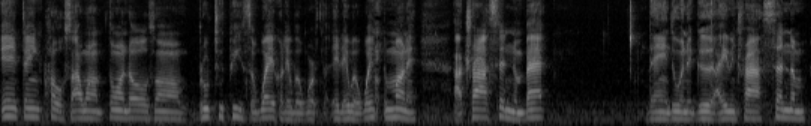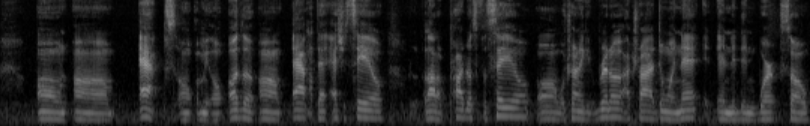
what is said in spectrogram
anything close. I up throwing those um, Bluetooth pieces away because they were worth they, they were wasting money. I tried sending them back. They ain't doing it good. I even tried sending them on um, apps, on I mean on other um, apps that actually sell a lot of products for sale or we're trying to get rid of. I tried doing that and it didn't work. So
